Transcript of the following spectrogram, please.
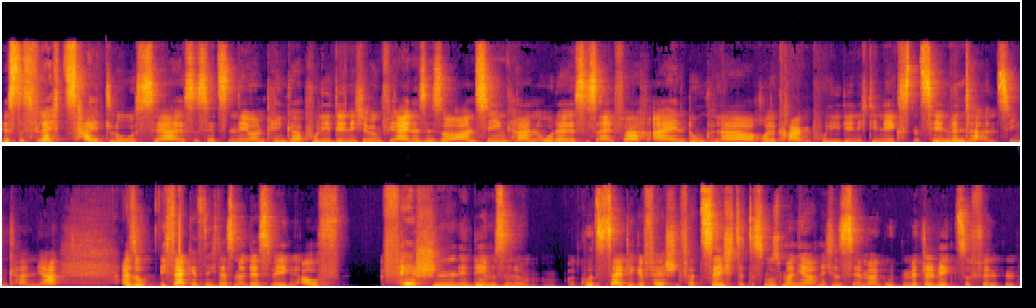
ist es vielleicht zeitlos? Ja? Ist es jetzt ein neonpinker Pulli, den ich irgendwie eine Saison anziehen kann? Oder ist es einfach ein dunkler Rollkragenpulli, den ich die nächsten zehn Winter anziehen kann? Ja? Also ich sage jetzt nicht, dass man deswegen auf Fashion in dem Sinne kurzzeitige Fashion verzichtet. Das muss man ja auch nicht. Es ist ja immer gut, einen Mittelweg zu finden.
